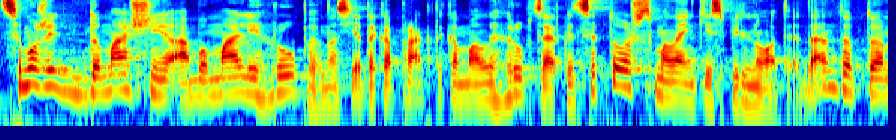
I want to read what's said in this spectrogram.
Це можуть домашні або малі групи. В нас є така практика малих груп церкви. Це теж маленькі спільноти. Да? Тобто,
